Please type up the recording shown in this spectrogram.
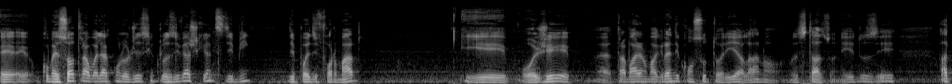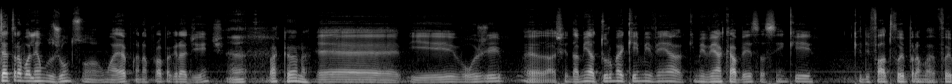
é, começou a trabalhar com logística, inclusive, acho que antes de mim, depois de formado. E hoje é, trabalha numa grande consultoria lá no, nos Estados Unidos e até trabalhamos juntos numa época na própria Gradiente. É, bacana. É, e hoje, é, acho que da minha turma é quem me vem a, que me vem à cabeça, assim, que, que de fato foi para foi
